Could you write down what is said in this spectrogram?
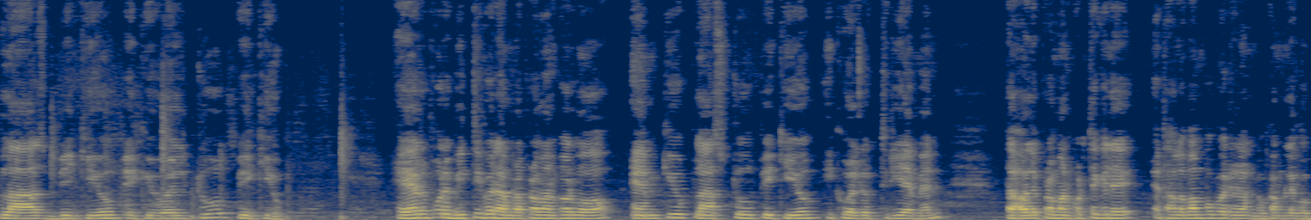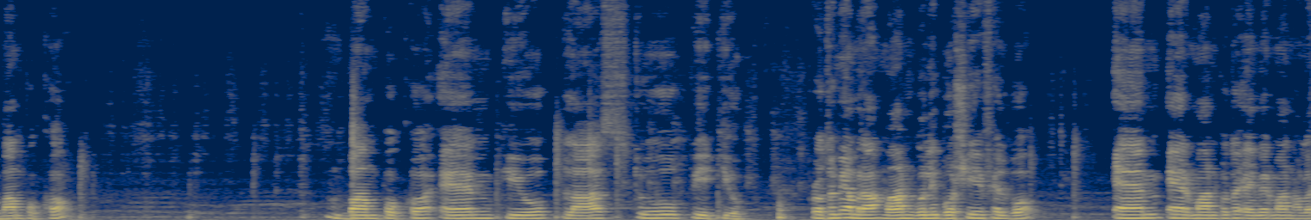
plus B cube equal to P cube. এর উপরে ভিত্তি করে আমরা প্রমাণ করব M cube plus two P cube equal to three M N. তাহলে প্রমাণ করতে গেলে এটা হলো বাম পক্ষ, এটা ডান পক্ষ। আমরা বাম পক্ষ। বাম পক্ষ M cube plus two P cube প্রথমে আমরা মানগুলি বসিয়ে ফেলব। এম এর মান কত? এম এর মান হলো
